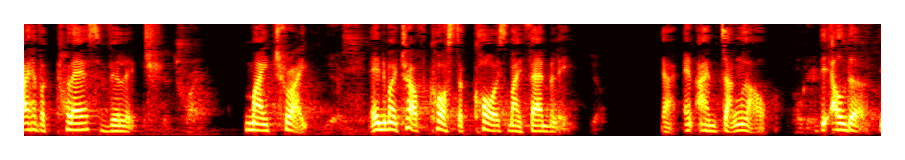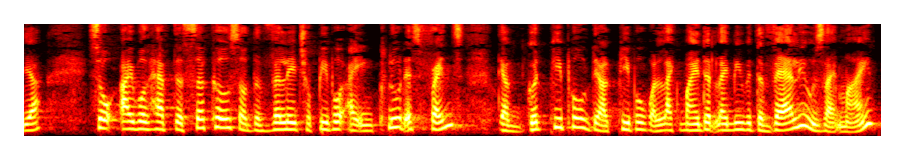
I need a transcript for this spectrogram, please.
I have a class village. Tribe. My tribe. Yes. And my tribe, of course, the core is my family. Yeah. And I'm Zhang Lao, okay. the elder. Yeah. So I will have the circles of the village of people I include as friends. They are good people. They are people who are like-minded like me with the values like mine.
